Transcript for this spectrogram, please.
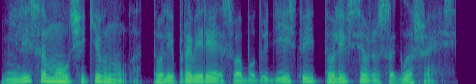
Мелиса молча кивнула, то ли проверяя свободу действий, то ли все же соглашаясь.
